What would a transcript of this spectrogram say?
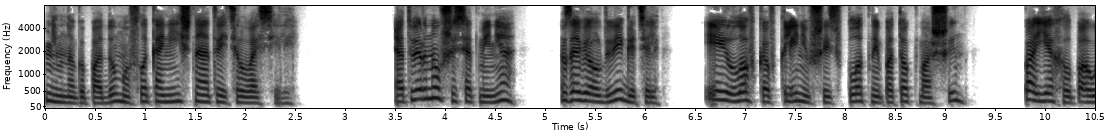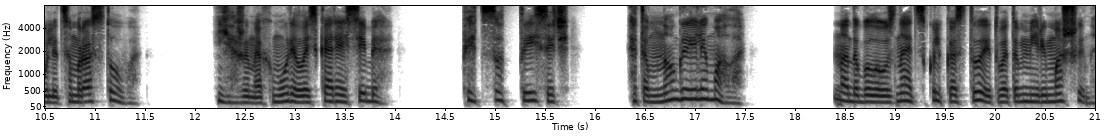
Немного подумав, лаконично ответил Василий. Отвернувшись от меня, завел двигатель и, ловко вклинившись в плотный поток машин, поехал по улицам Ростова. Я же нахмурилась, коря себя. Пятьсот тысяч. Это много или мало? Надо было узнать, сколько стоит в этом мире машина.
